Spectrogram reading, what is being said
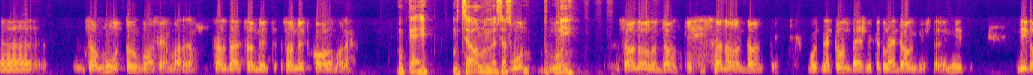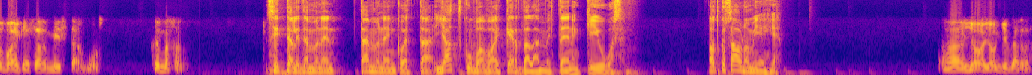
Öö, se on muuttunut vuosien varrella. Sanotaan, että se on nyt, se on nyt kolmonen. Okei, okay. mutta se on ollut myös, jos... Mut- mut- niin. Se on ollut donkki, se on ollut donkki. Mutta ne tunteet, mitkä tulee donkista, niin niitä, niitä on vaikea saada mistään muusta. Sen mä sanon. Sitten oli tämmöinen, tämmönen, kuin, että jatkuva vai kertalämmitteinen kiuas? Ootko saunamiehiä? Uh, joo, jonkin verran.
